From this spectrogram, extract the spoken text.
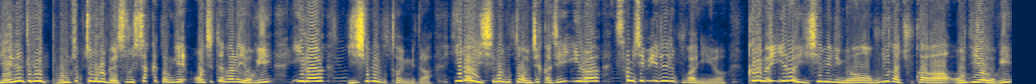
얘네들이 본격적으로 매수를 시작했던 게 어쨌든 간에 여기 1월 20일부터입니다. 1월 20일부터 언제까지? 1월 31일 구간이에요. 그러면 1월 20일이면 우리가 주가가 어디에요? 여기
